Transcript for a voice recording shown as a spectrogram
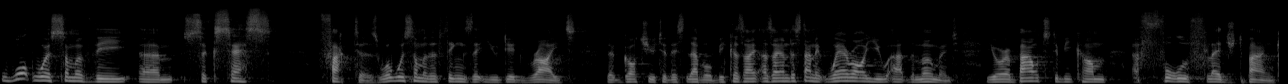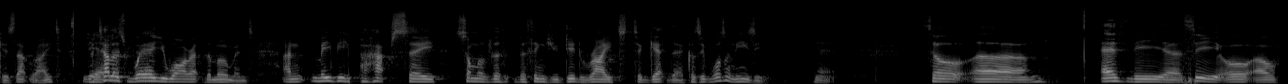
what were some of the um, success factors? What were some of the things that you did right that got you to this level? Because I, as I understand it, where are you at the moment? You're about to become a full-fledged bank, is that right? So Yeah, tell us where you are at the moment, and maybe perhaps say some of the, the things you did right to get there, because it wasn't easy. Yeah. So, uh, as the uh, CEO of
